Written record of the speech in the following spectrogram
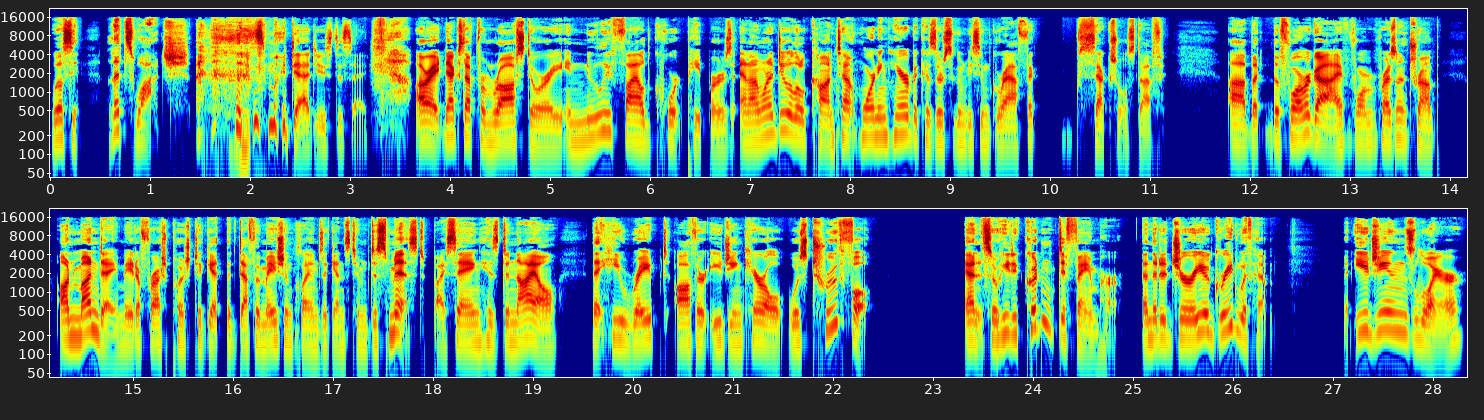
we'll see. Let's watch. As my dad used to say. All right, next up from Raw Story in newly filed court papers, and I want to do a little content warning here because there's going to be some graphic sexual stuff. Uh, but the former guy, former President Trump on Monday made a fresh push to get the defamation claims against him dismissed by saying his denial that he raped author E. Jean Carroll was truthful. And so he couldn't defame her, and that a jury agreed with him. But E. Jean's lawyer,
